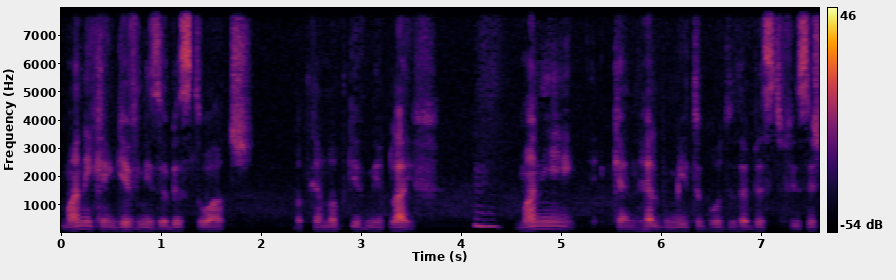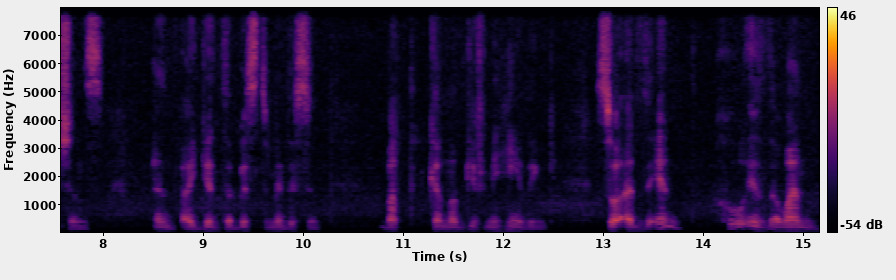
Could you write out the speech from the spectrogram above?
Money can give me the best watch, but cannot give me life. Mm-hmm. Money can help me to go to the best physicians and I get the best medicine, but cannot give me healing. So at the end, who is the one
